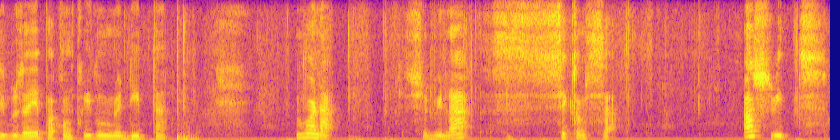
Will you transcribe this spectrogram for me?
Si vous n'avez pas compris, vous me le dites. Hein. Voilà. Celui-là, c'est comme ça. Ensuite,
